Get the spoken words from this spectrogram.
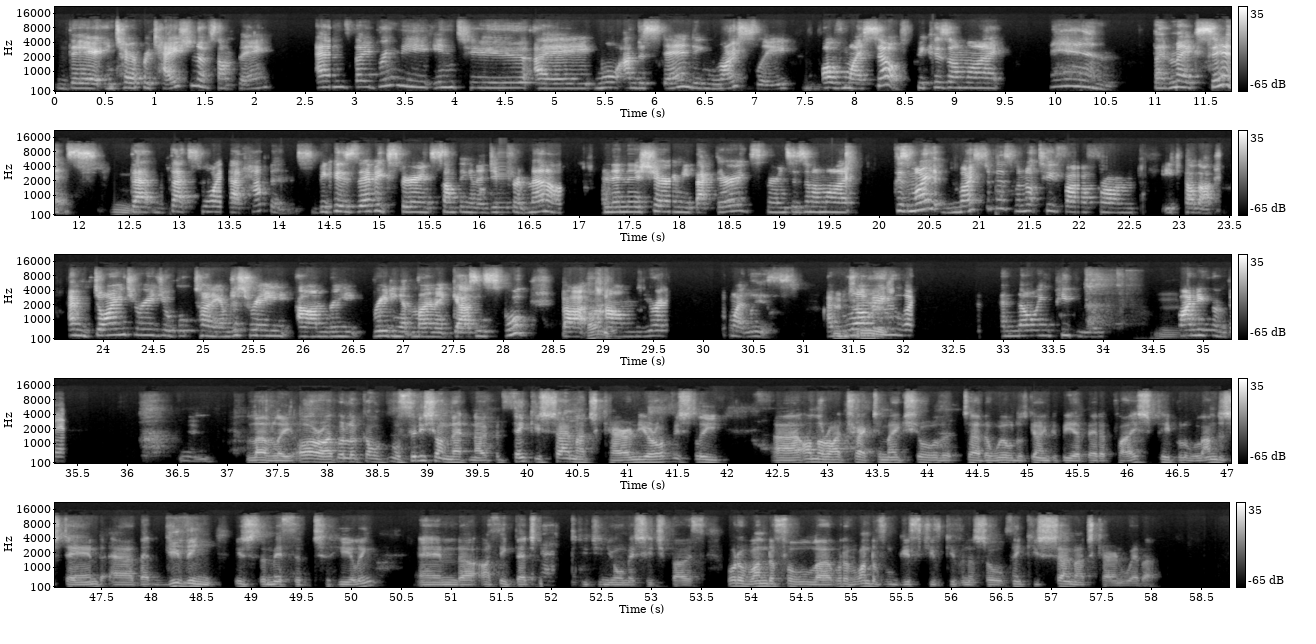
their interpretation of something and they bring me into a more understanding mostly of myself because i'm like man that makes sense mm. that that's why that happens because they've experienced something in a different manner and then they're sharing me back their experiences and i'm like because my most of us were not too far from each other i'm dying to read your book tony i'm just re, um, re- reading at the moment gaz's book but oh. um, you're on my list i'm Enjoy loving it. like and knowing people, yeah. finding them better. Mm. Lovely. All right. Well, look, I'll, we'll finish on that note, but thank you so much, Karyn. You're obviously uh, on the right track to make sure that uh, the world is going to be a better place. People will understand uh, that giving is the method to healing. And uh, I think that's in your message both. What a wonderful, uh, what a wonderful gift you've given us all. Thank you so much, Karyn Webber.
